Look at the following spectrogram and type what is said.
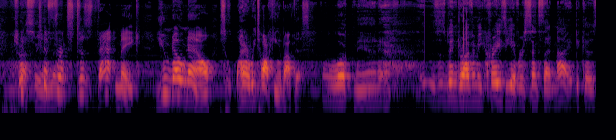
Trust me. What difference does that make? You know now, so why are we talking about this? Look, man, this has been driving me crazy ever since that night because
